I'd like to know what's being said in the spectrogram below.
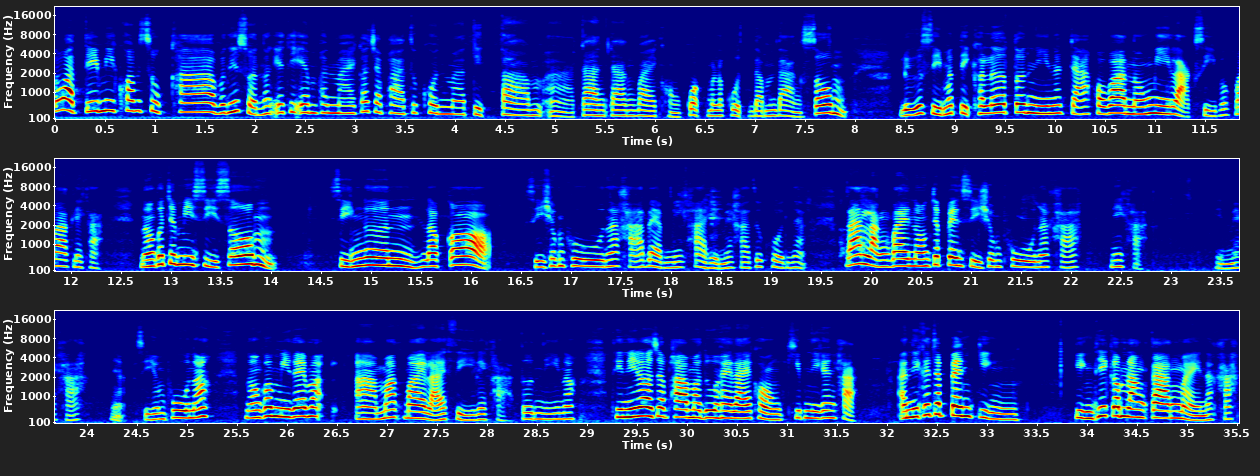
สวัสดีมีความสุขค่ะ วันนี้สวนน้อง ATM พันไม้ก็จะพาทุกคนมาติดตามอ่าการกลางใบของกวกมรกตดำด่างส้ม หรือสีมติคัลเลอร์ต้นนี้นะจ๊ะ เพราะว่าน้องมีหลากสีมากๆเลยค่ะ น้องก็จะมีสีส้ม สีเงินแล้วก็สีชมพูนะคะ แบบนี้ค่ะเห็นไหมคะ ทุกคนเนี่ยด้านหลังใบน้องจะเป็นสีชมพูนะคะ นี่ค่ะ เห็นไหมคะ เนี่ยสีชมพูเนาะน้องก็มีได้มาอ่ามากมายหลายสีเลยค่ะ ต้นนี้เนาะทีนี้เราจะพามาดูไฮไลท์ของคลิปนี้กันค่ะ อันนี้ก็จะเป็นกิ่งกิ่งที่กำลังกลางใหม่นะคะ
